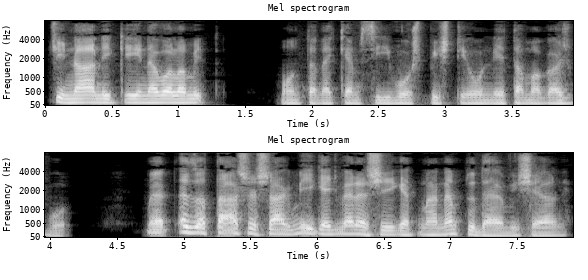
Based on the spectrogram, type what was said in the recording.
Csinálni kéne valamit, mondta nekem szívós Pisti onnét a magasból, mert ez a társaság még egy vereséget már nem tud elviselni.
